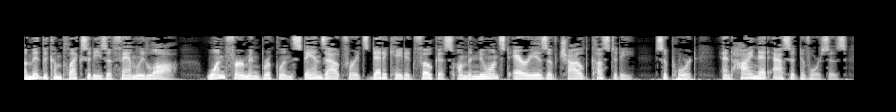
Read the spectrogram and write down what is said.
Amid the complexities of family law, one firm in Brooklyn stands out for its dedicated focus on the nuanced areas of child custody, support, and high net asset divorces.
